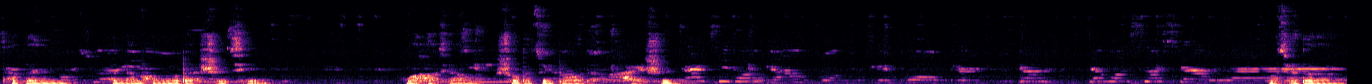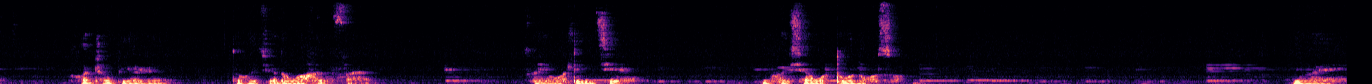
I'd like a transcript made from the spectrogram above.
她跟她男朋友的事情，我好像说的最多的还是你。我觉得换成别人，都会觉得我很烦，所以我理解你会嫌我多啰嗦，因为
